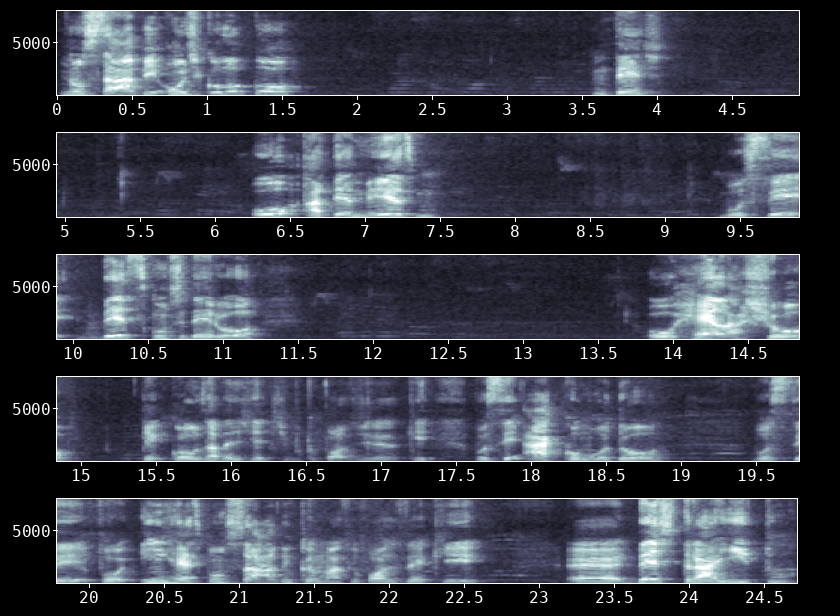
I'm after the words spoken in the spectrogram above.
não sabe onde colocou. Entende? Ou até mesmo você desconsiderou ou relaxou, que qual usar adjetivo que eu posso dizer aqui? Você acomodou você foi irresponsável, que mais que eu posso dizer aqui? É, distraído,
